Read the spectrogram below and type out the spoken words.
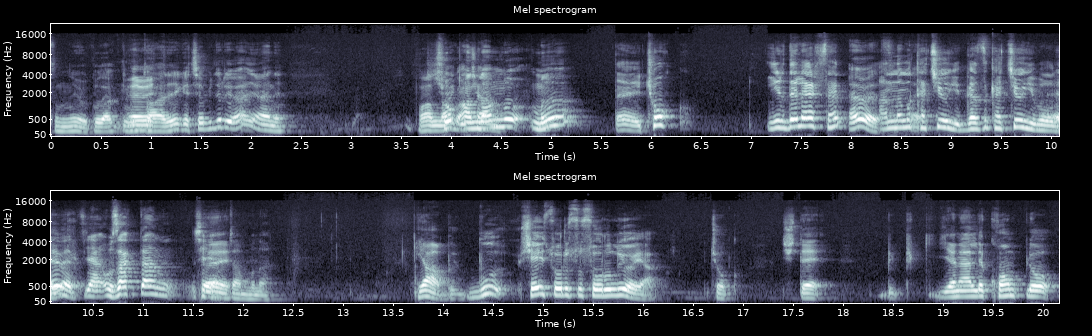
tınlıyor. Kulaklı Evet. tarihe geçebilir ya yani. Vallahi Çok geçen- anlamlı mı? Ee, çok irdelersen Evet. anlamı Evet. kaçıyor gibi, gazı kaçıyor gibi oluyor. Evet yani uzaktan şey Evet. yapacağım buna. Ya bu şey sorusu soruluyor ya çok işte genelde komplo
